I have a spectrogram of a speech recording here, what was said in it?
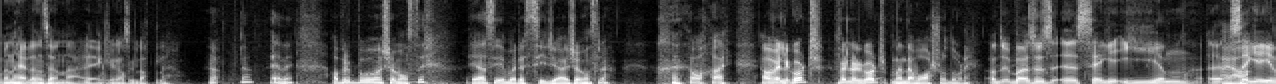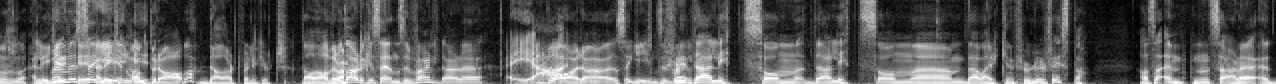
Men hele den scenen er egentlig ganske latterlig. Ja, enig. Apropos sjømonster. Jeg sier bare CGI sjømonstre. det var, det var veldig kort, veldig, veldig kort, men det var så dårlig. Og du bare syns uh, CGI-en uh, Ja. Var så dårlig? Men hvis CGI-en var bra, da? Det hadde vært veldig kult. Da Men da er det ikke scenen sin feil, da er det Ja, bare CGI-en sin Fordi feil. det er litt sånn Det er litt sånn eh, Det er verken fugl eller fisk, da. Altså Enten så er det et,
